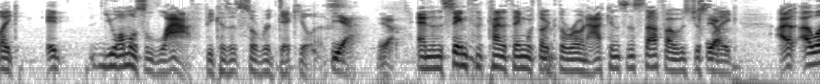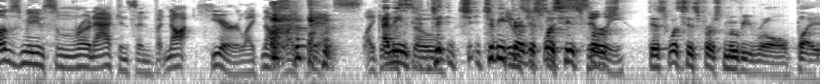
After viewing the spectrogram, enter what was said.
like it. You almost laugh because it's so ridiculous. yeah yeah And then the same th- kind of thing with like the Rowan Atkinson stuff. I was just Yeah. like, I, I love me some Rowan Atkinson, but not here. Like not like this. Like I mean so. to, to, to be fair was this so was his silly. first this was his first movie role but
